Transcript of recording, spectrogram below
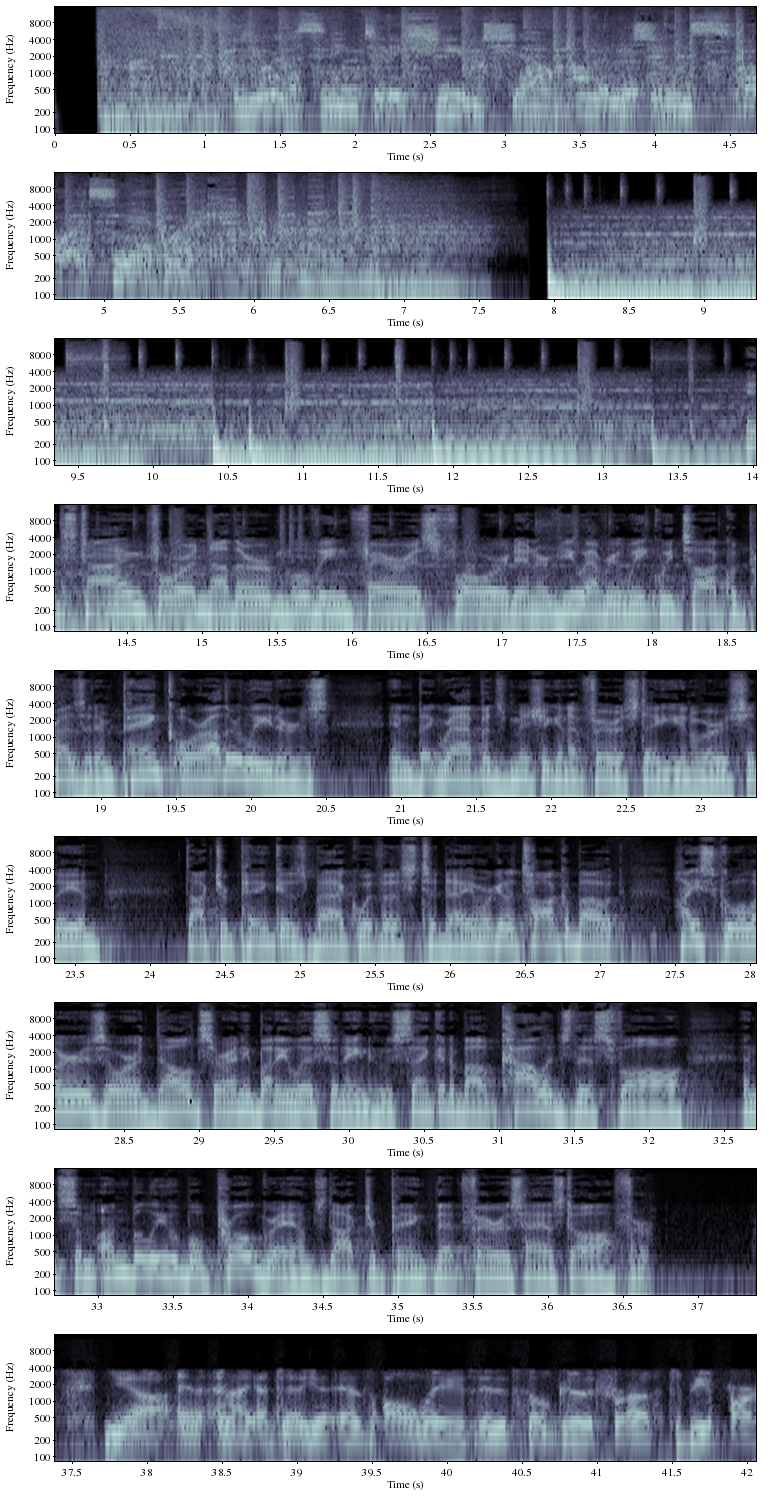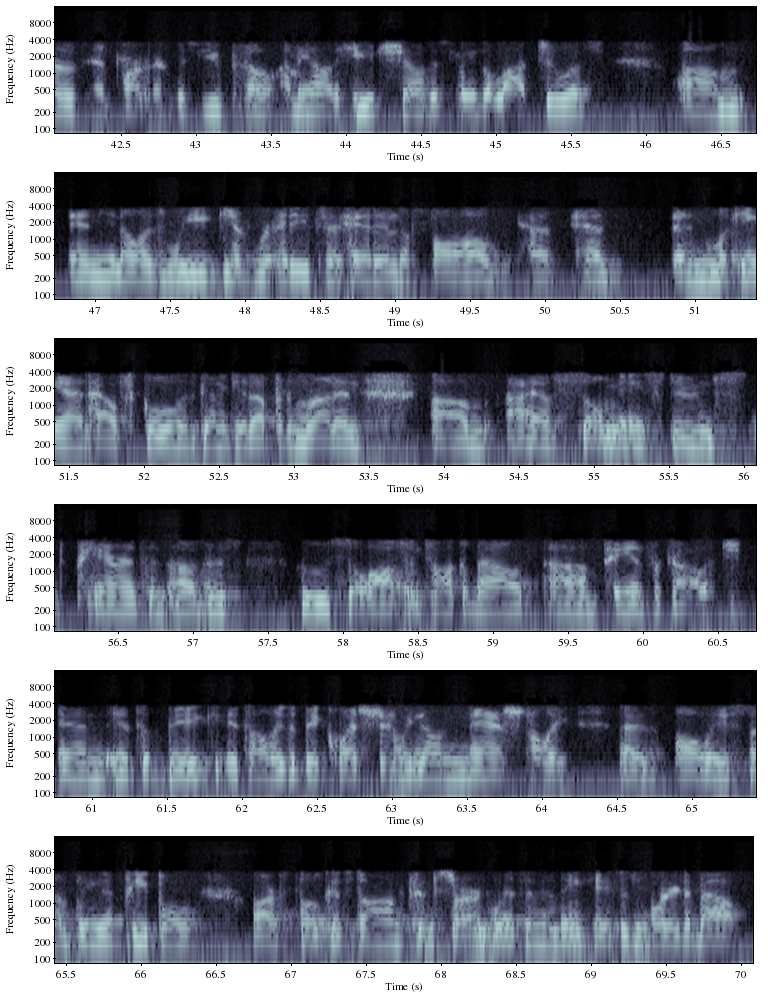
You're listening to The Huge Show on the Michigan Sports Network. It's time for another Moving Ferris Forward interview. Every week we talk with President Pink or other leaders in Big Rapids, Michigan at Ferris State University. And Dr. Pink is back with us today, and we're going to talk about high schoolers or adults or anybody listening who's thinking about college this fall and some unbelievable programs, Dr. Pink, that Ferris has to offer. Yeah, and, and I, I tell you, as always, it is so good for us to be a part of and partnered with you, Bill. I mean, on a huge show, this means a lot to us. Um, and you know, as we get ready to head into fall and, and and looking at how school is going to get up and running, um, I have so many students, parents, and others who so often talk about uh, paying for college, and it's a big, it's always a big question. We know nationally that is always something that people are focused on, concerned with, and in many cases worried about.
